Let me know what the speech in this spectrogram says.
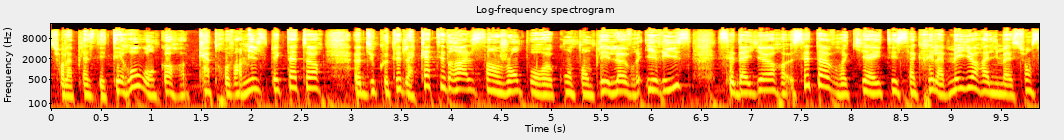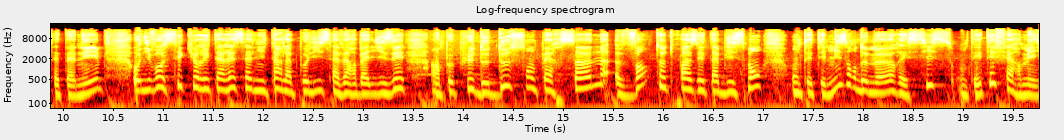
sur la place des terreaux ou encore 80 000 spectateurs du côté de la cathédrale Saint-Jean pour contempler l'œuvre Iris. C'est d'ailleurs cette œuvre qui a été sacrée la meilleure animation cette année. Au niveau sécuritaire et sanitaire, la police a verbalisé un peu plus de 200 personnes. 23 établissements ont été mis en demeure et 6 ont été fermés.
